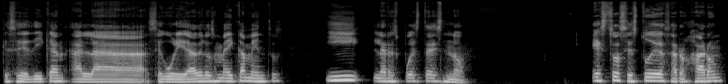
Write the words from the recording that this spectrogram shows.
que se dedican a la seguridad de los medicamentos y la respuesta es no. Estos estudios arrojaron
